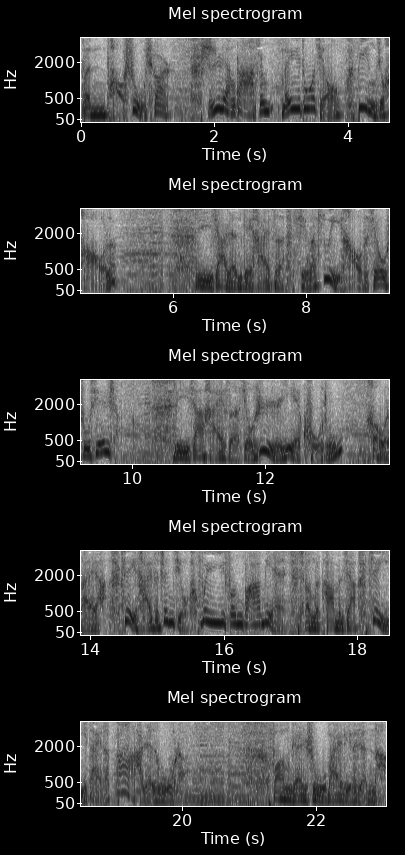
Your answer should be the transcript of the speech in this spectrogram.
奔跑数圈，食量大增，没多久病就好了。李家人给孩子请了最好的教书先生，李家孩子就日夜苦读。后来呀，这孩子真就威风八面，成了他们家这一代的大人物了。方圆数百里的人呐，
